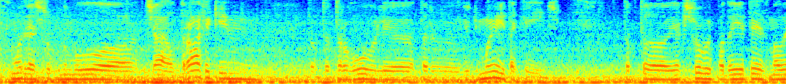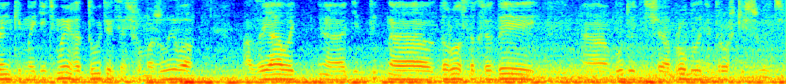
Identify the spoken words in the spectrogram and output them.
смотрять, щоб не було child trafficking, тобто торговлі людьми і таке інше. Тобто, якщо ви подаєте з маленькими дітьми, готуйтеся, що можливо а, заяви е, е, дорослих людей е, будуть оброблені трошки швидше.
